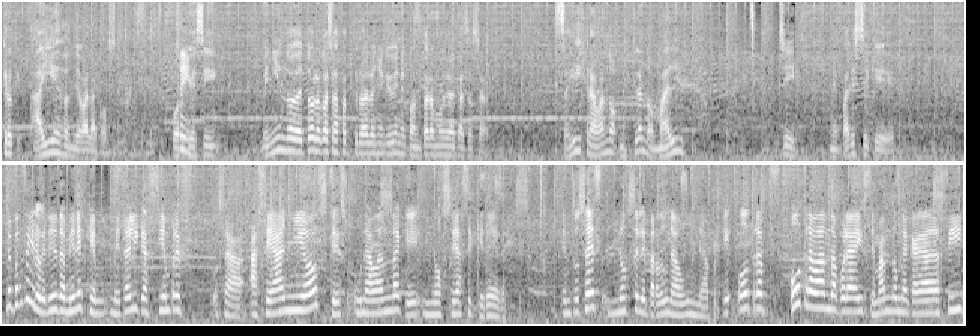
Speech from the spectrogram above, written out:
Creo que ahí es donde va la cosa. Porque si, viniendo de todo lo que vas a facturar el año que viene con toda la movida que vas a hacer, seguís grabando, mezclando mal, sí, me parece que Me parece que lo que tiene también es que Metallica siempre, o sea, hace años que es una banda que no se hace querer. Entonces no se le perdona a una, porque otra otra banda por ahí se manda una cagada así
